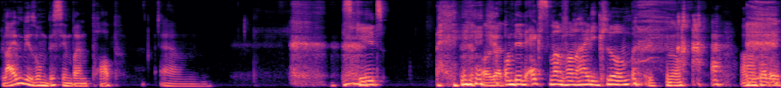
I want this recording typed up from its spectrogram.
bleiben wir so ein bisschen beim Pop. Ähm, es geht Oh um den Ex-Mann von Heidi Klum. Genau. Oh Gott, ey.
